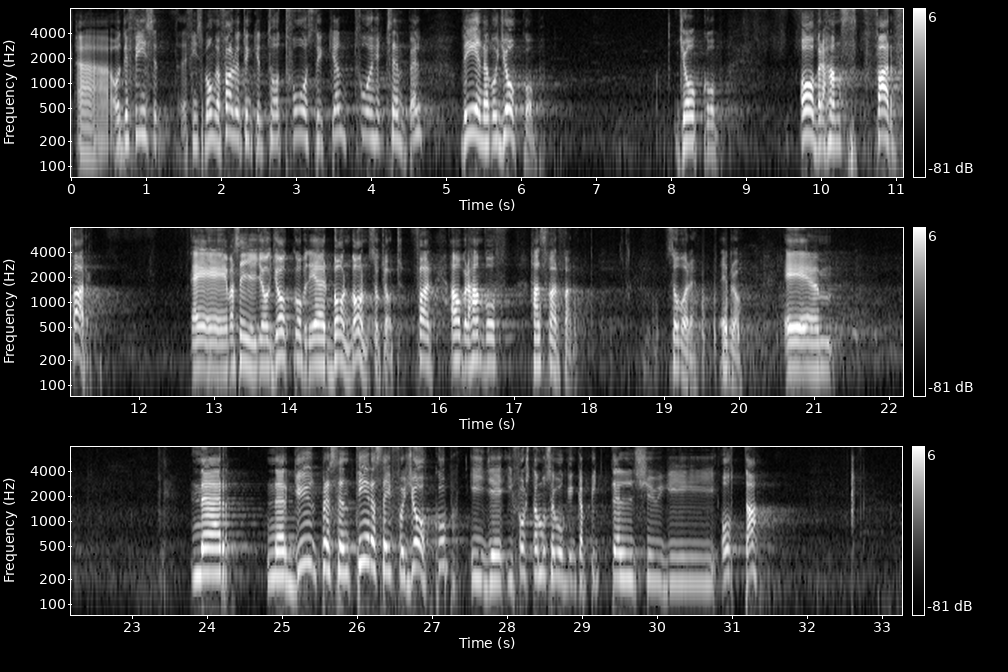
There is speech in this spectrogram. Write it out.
Eh, och det finns, det finns många fall, jag tänker ta två stycken, två exempel. Det ena var Jakob. Jakob, Abrahams farfar. Eh, vad säger jag? Jakob, det är barnbarn såklart. Far, Abraham var hans farfar. Så var det, det är bra. Eh, när, när Gud presenterar sig för Jakob i, eh, i första Moseboken kapitel 28.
